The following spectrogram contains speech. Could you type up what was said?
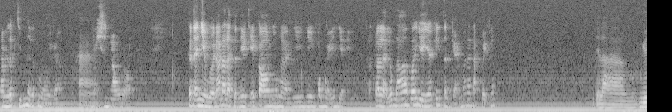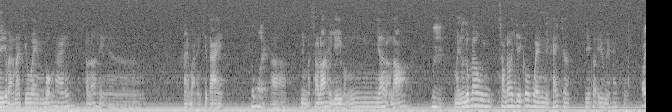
năm lớp 9 hay lớp 10 cơ. À. Lâu rồi có thể nhiều người nói đó là tình yêu trẻ con nhưng mà Duy, Duy không nghĩ vậy. Thật ra là lúc đó với Duy cái tình cảm đó nó đặc biệt lắm. Vậy là duy với bạn đó chỉ quen 4 tháng sau đó thì ờ, hai bạn chia tay. Đúng rồi. À, nhưng mà sau đó thì duy vẫn nhớ bạn đó. Ừ. mà lúc đó sau đó duy có quen người khác chưa? Duy có yêu người khác chưa? Có,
